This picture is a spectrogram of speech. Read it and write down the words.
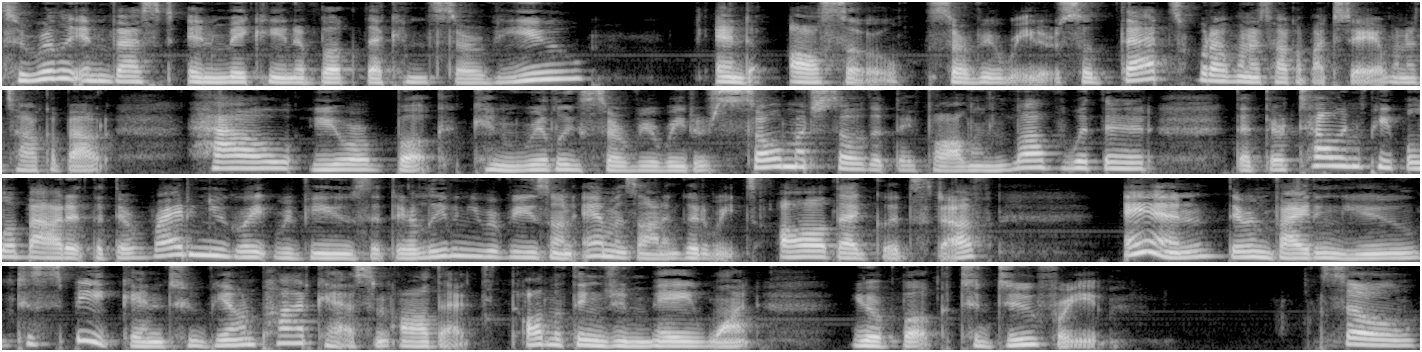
to really invest in making a book that can serve you and also serve your readers. So that's what I want to talk about today. I want to talk about how your book can really serve your readers so much so that they fall in love with it, that they're telling people about it, that they're writing you great reviews, that they're leaving you reviews on Amazon and Goodreads, all that good stuff. And they're inviting you to speak and to be on podcasts and all that, all the things you may want your book to do for you. So,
